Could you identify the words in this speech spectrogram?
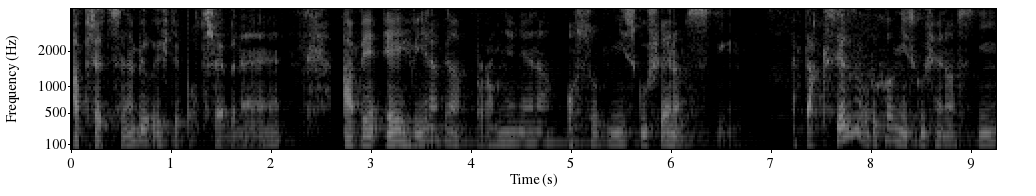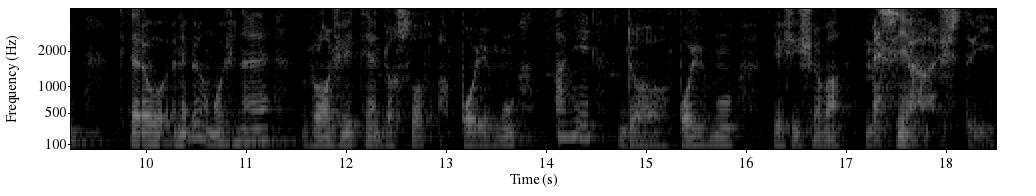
A přece bylo ještě potřebné, aby jejich víra byla proměněna osobní zkušeností. Tak silnou duchovní zkušeností, kterou nebylo možné vložit jen do slov a pojmu, ani do pojmu Ježíšova mesiářství.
